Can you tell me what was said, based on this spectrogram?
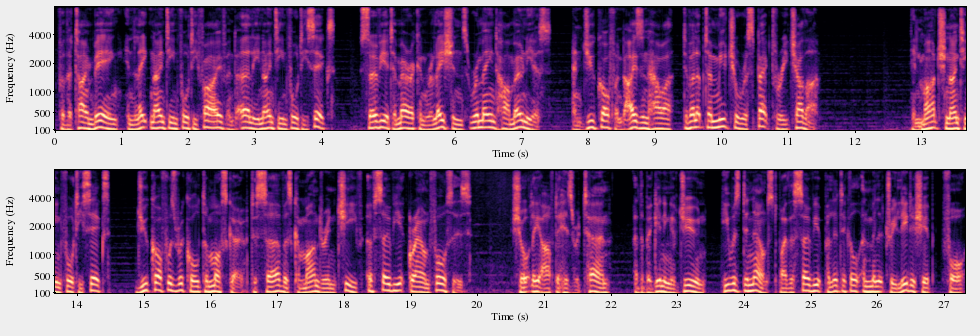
For the time being, in late 1945 and early 1946, Soviet American relations remained harmonious, and Zhukov and Eisenhower developed a mutual respect for each other. In March 1946, Zhukov was recalled to Moscow to serve as Commander in Chief of Soviet ground forces. Shortly after his return, at the beginning of June, he was denounced by the Soviet political and military leadership for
